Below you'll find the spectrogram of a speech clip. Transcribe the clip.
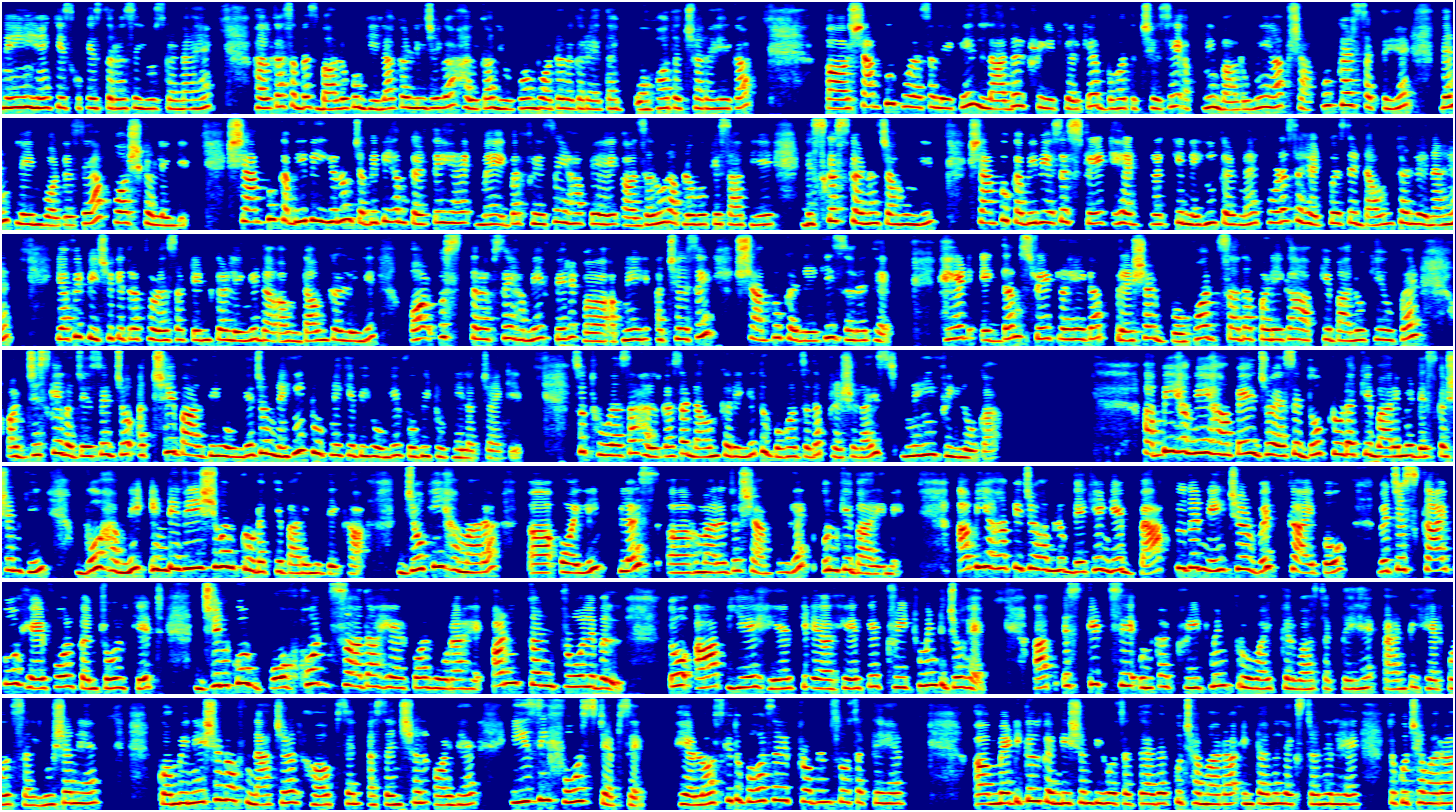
नहीं है कि इसको किस तरह से यूज करना है हल्का सा बस बालों को गीला कर लीजिएगा हल्का ल्यूकॉम वाटर अगर रहता है बहुत अच्छा रहेगा शैम्पू थोड़ा सा लेके लादर क्रिएट करके आप बहुत अच्छे से अपने बालों में आप शैम्पू कर सकते हैं देन प्लेन वाटर से आप वॉश कर लेंगे शैम्पू कभी भी यू you नो know, जब भी हम करते हैं मैं एक बार फिर से यहाँ पे जरूर आप लोगों के साथ ये डिस्कस करना चाहूंगी शैम्पू कभी भी ऐसे स्ट्रेट हेड रख के नहीं करना है थोड़ा सा हेड को ऐसे डाउन कर लेना है या फिर पीछे की तरफ थोड़ा सा टेंट कर लेंगे डाउन कर लेंगे और उस तरफ से हमें फिर अपने अच्छे से शैम्पू करने की जरूरत है हेड एकदम स्ट्रेट रहेगा प्रेशर बहुत ज्यादा पड़ेगा आपके बालों के ऊपर और जिसके वजह से जो अच्छे बाल भी होंगे जो नहीं टूटने के भी होंगे वो भी टूटने लग जाएंगे सो so, थोड़ा सा हल्का सा डाउन करेंगे तो बहुत ज्यादा प्रेशराइज नहीं फील होगा अभी हमने यहाँ पे जो ऐसे दो प्रोडक्ट के बारे में डिस्कशन की वो हमने इंडिविजुअल प्रोडक्ट के बारे में देखा जो कि हमारा ऑयली प्लस हमारा जो शैम्पू है उनके बारे में अब यहाँ पे जो हम लोग देखेंगे back to the nature with काइपो which is काइपो हेयरफॉल कंट्रोल किट जिनको बहुत ज्यादा हेयरफॉल हो रहा है अनकंट्रोलेबल तो आप ये हेयर के हेयर के ट्रीटमेंट जो है आप इस किट से उनका ट्रीटमेंट प्रोवाइड करवा सकते हैं एंटी हेयरफॉल सोल्यूशन है combination of natural herbs and essential oil है इजी फोर स्टेप्स है हेयर लॉस के तो बहुत सारे प्रॉब्लम्स हो सकते हैं मेडिकल uh, कंडीशन भी हो सकता है अगर कुछ हमारा इंटरनल एक्सटर्नल है तो कुछ हमारा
